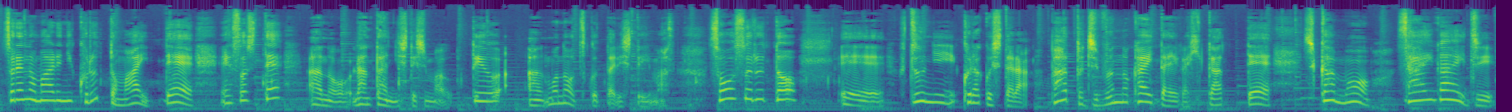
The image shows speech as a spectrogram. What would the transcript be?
それの周りにくるっと巻いてえそしてあのランタンにしてしまうっていうあものを作ったりしています。そうすると、えー、普通に暗くしたらパッと自分の描いた絵が光ってしかも災害時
